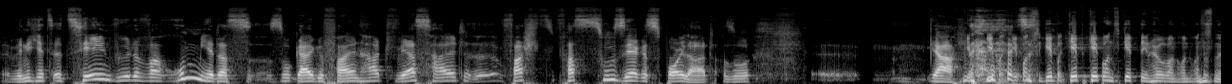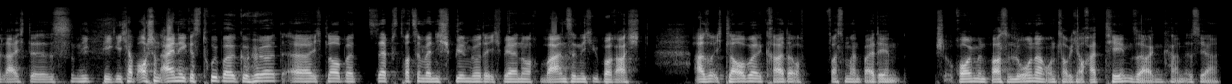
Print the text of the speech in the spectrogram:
Wenn ich jetzt erzählen würde, warum mir das so geil gefallen hat, wäre es halt äh, fast, fast zu sehr gespoilert. Also äh, ja. Gib, gib, gib, uns, gib, gib, gib uns, gib den Hörern und uns eine leichte Sneak Peek. Ich habe auch schon einiges drüber gehört. Äh, ich glaube, selbst trotzdem, wenn ich spielen würde, ich wäre noch wahnsinnig überrascht. Also ich glaube, gerade auch, was man bei den Räumen Barcelona und glaube ich auch Athen sagen kann, ist ja,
